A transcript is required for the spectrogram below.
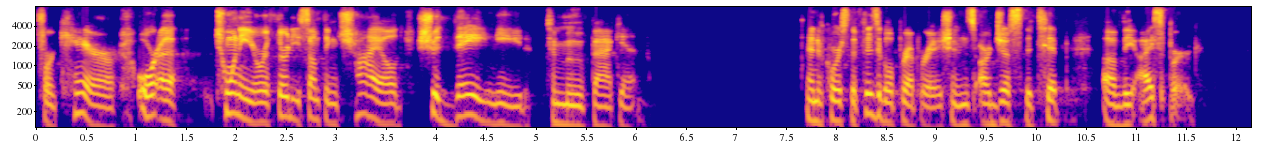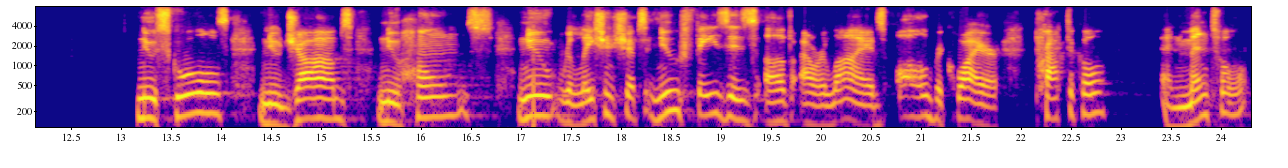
for care or a 20 or 30 something child should they need to move back in. And of course, the physical preparations are just the tip of the iceberg. New schools, new jobs, new homes, new relationships, new phases of our lives all require practical and mental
